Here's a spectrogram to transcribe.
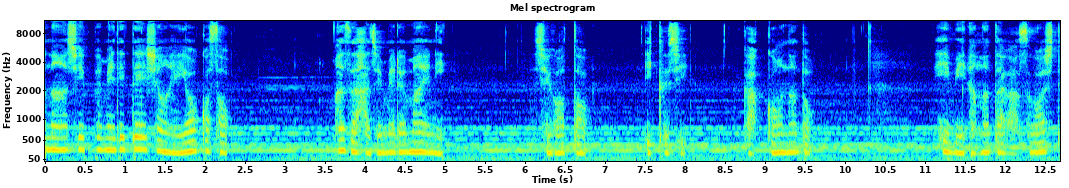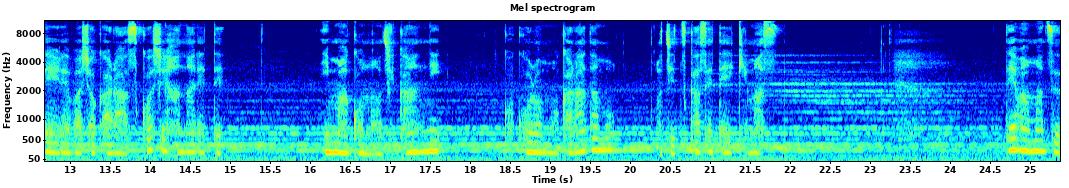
トナーシップメディテーションへようこそ。まず始める前に仕事育児学校など。日々あなたが過ごしている場所から少し離れて今この時間に心も体も落ち着かせていきます。ではまず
